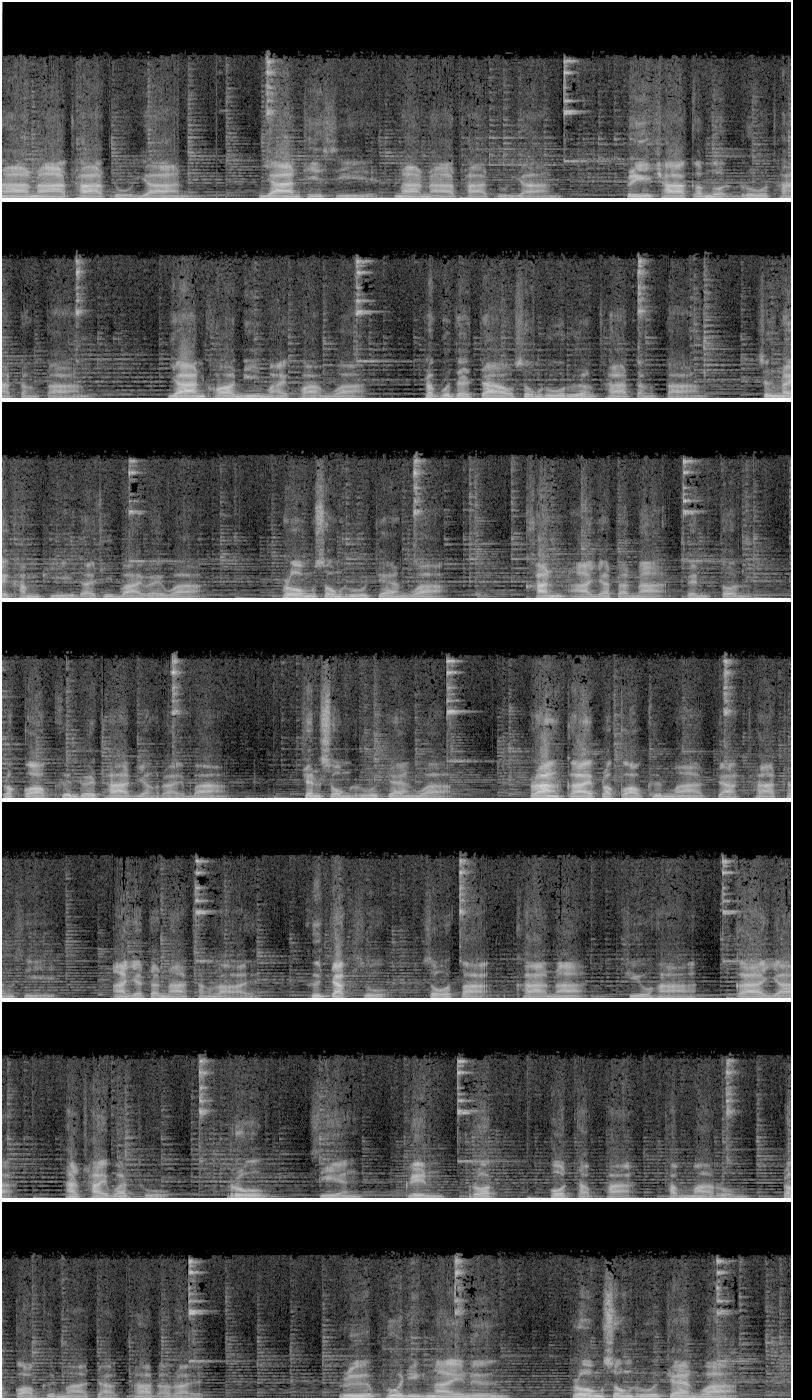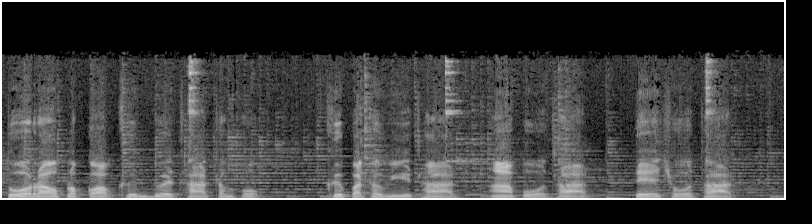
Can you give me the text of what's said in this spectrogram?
นานาธาตุยานยานที่สี่นานาธาตุยานปรีชากำหนดรู้ธาตุต่างๆ ยานข้อนี้หมายความว่า พระพุทธเจ้าทรงรู้เรื่องธาตุต่างๆ ซึ่งในคำพีได้ที่บายไว้ว่า พระองค์ทรงรู้แจ้งว่า ขันอายตนะเป็นต้น ประกอบขึ้นด้วยธาตุอย่างไรบ้าง เช่นทรงรู้แจ้งว่า ร่างกายประกอบขึ้นมาจากธาตุทั้งสี่อายตนะทั้งหลาย คือจักสุโสตะคานะ ชิวหา กายะหาไทยวัตถุ รูป เสียง กลิ่นรสโผฏฐัพพะธรรมารมณ์ประกอบขึ้นมาจากธาตุอะไร หรือพูดอีกในหนึ่งพระองค์ทรงรู้แจ้งว่า ตัวเราประกอบขึ้นด้วยธาตุทั้งหก คือปัทวีธาตุอาโปธาตุเตโชธาตุ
